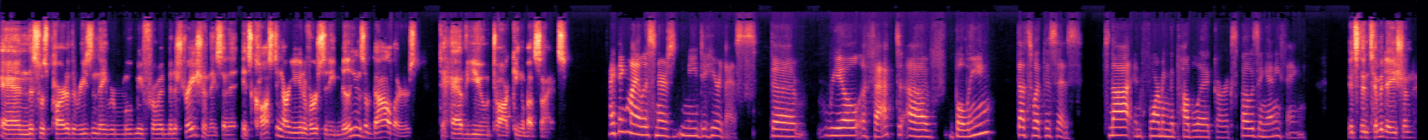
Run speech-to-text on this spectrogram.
And this was part of the reason they removed me from administration. They said it's costing our university millions of dollars to have you talking about science. I think my listeners need to hear this the real effect of bullying. That's what this is. It's not informing the public or exposing anything. It's intimidation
